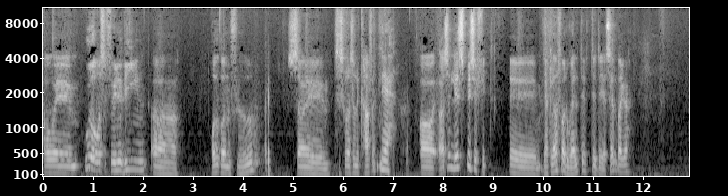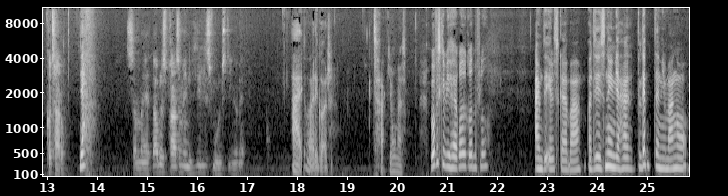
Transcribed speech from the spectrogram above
Og øhm, udover selvfølgelig vin og rødgrød med fløde, så, øhm, så skal der også lidt kaffe. Ja. Og også lidt specifikt. Øh, jeg er glad for, at du valgte det. Det er det, jeg selv drikker. Cortado. Ja. Som er dobbelt espresso med en lille smule stinet med. Ej, hvor er det godt. Tak, Jonas. Hvorfor skal vi have rødgrød med fløde? Ej, men det elsker jeg bare. Og det er sådan en, jeg har glemt den i mange år.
